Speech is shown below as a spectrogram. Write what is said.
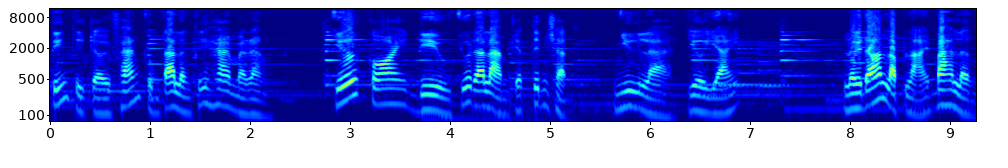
tiếng từ trời phán cùng ta lần thứ hai mà rằng chớ coi điều Chúa đã làm cho tinh sạch như là dơ giấy. Lời đó lặp lại ba lần,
